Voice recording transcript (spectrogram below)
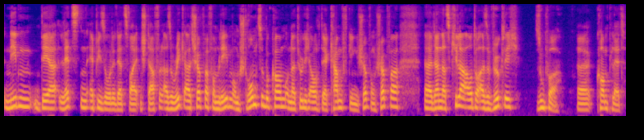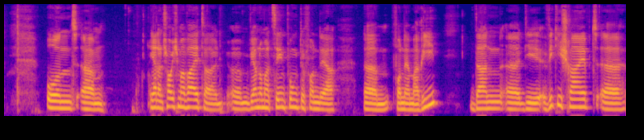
neben der letzten Episode der zweiten Staffel, also Rick als Schöpfer vom Leben, um Strom zu bekommen und natürlich auch der Kampf gegen die Schöpfung Schöpfer, äh, dann das Killerauto, also wirklich super, äh, komplett. Und ähm, ja, dann schaue ich mal weiter. Ähm, wir haben noch mal zehn Punkte von der ähm, von der Marie. Dann äh, die Vicky schreibt, äh,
